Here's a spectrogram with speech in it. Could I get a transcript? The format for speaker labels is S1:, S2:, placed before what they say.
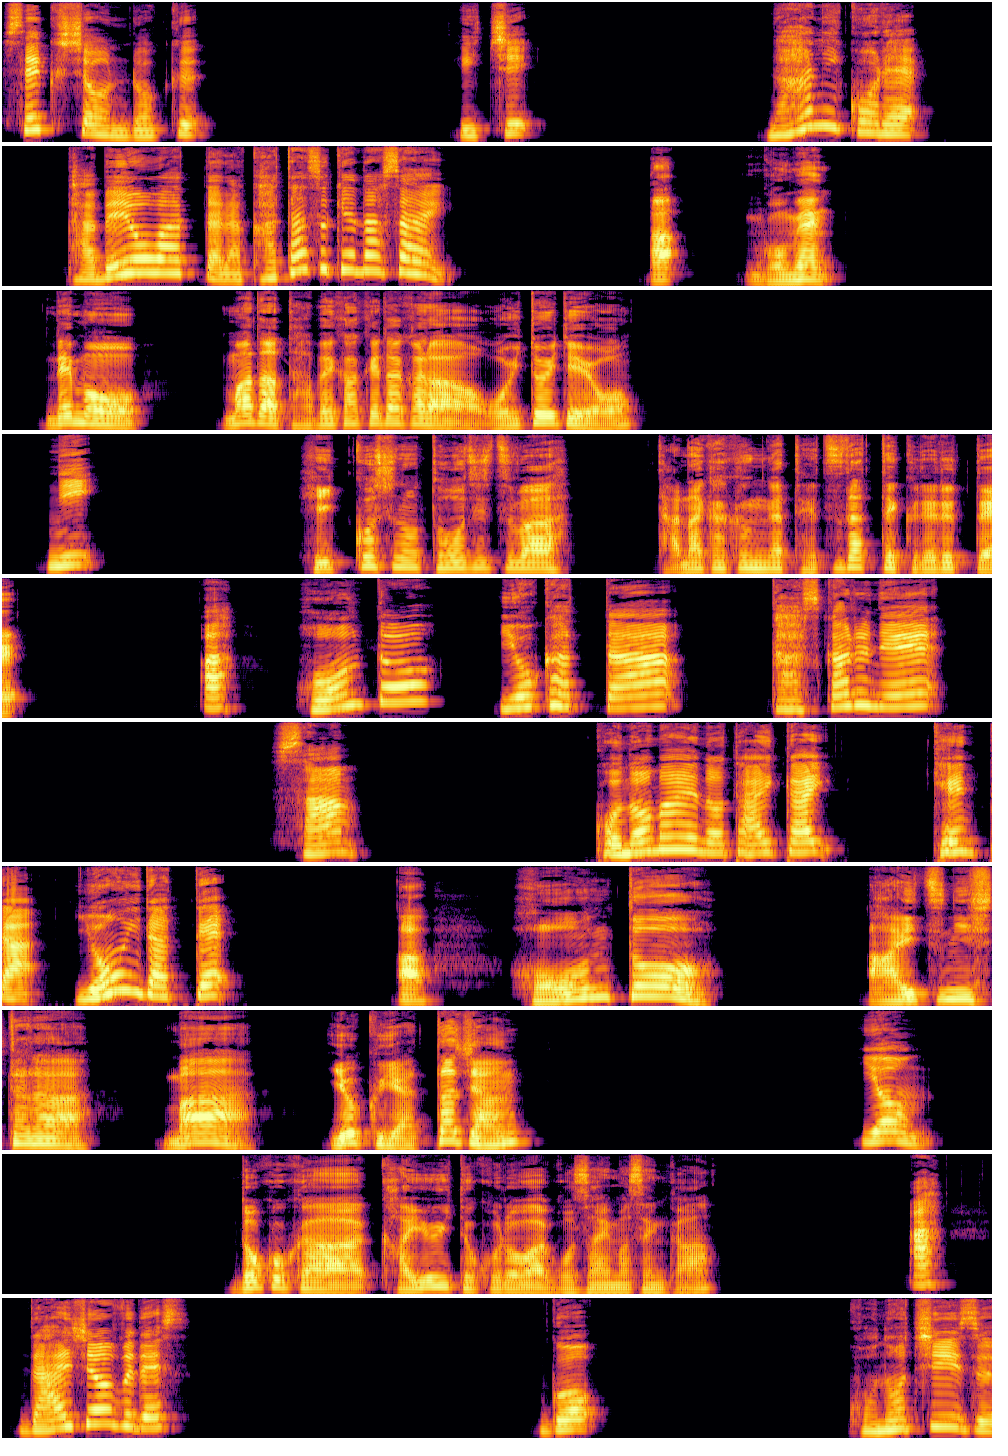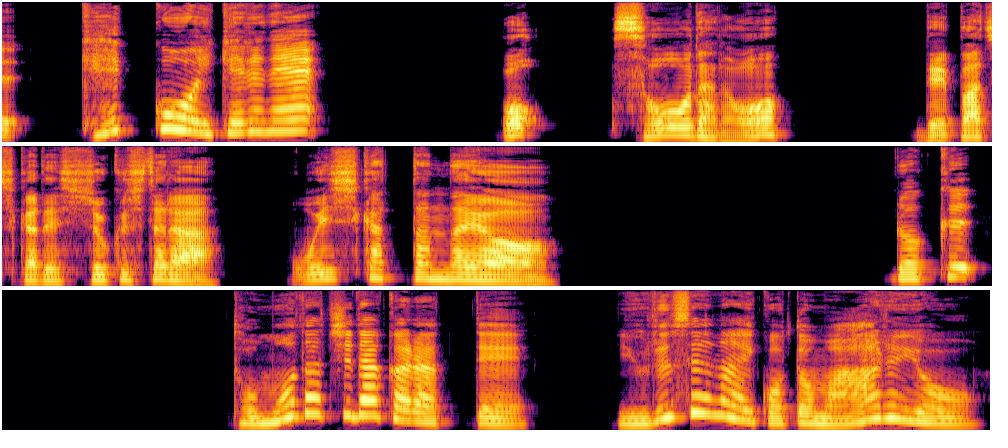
S1: セクション6。1。何これ？食べ終わったら片付けなさい。
S2: あ、ごめん。でも、まだ食べかけだから置いといてよ。
S1: 2。
S2: 引っ越しの当日は、田中くんが手伝ってくれるって。
S1: あ、ほんとよかった。助かるね。3。この前の大会、ケンタ4位だって。
S2: あ、ほんと？あいつにしたら、まあ、よくやったじゃん
S1: ？4。
S2: どこかかゆいところはございませんか？
S1: 大丈夫です。5。このチーズ、結構いけるね。
S2: お、そうだろ？デパ地下で試食したら、美味しかったんだよ。
S1: 6。友達だからって、許せないこともあるよ。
